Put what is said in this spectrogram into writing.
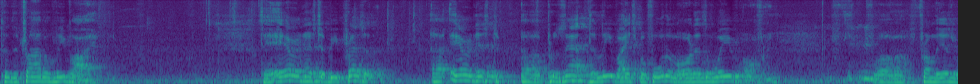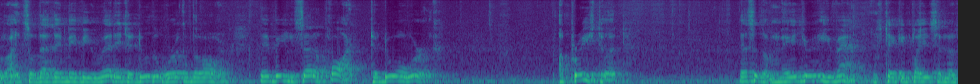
to the tribe of Levi. The Aaron is to be present. Uh, Aaron is to uh, present the Levites before the Lord as a wave offering for, from the Israelites so that they may be ready to do the work of the Lord. They're being set apart to do a work, a priesthood. This is a major event that's taking place in the,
